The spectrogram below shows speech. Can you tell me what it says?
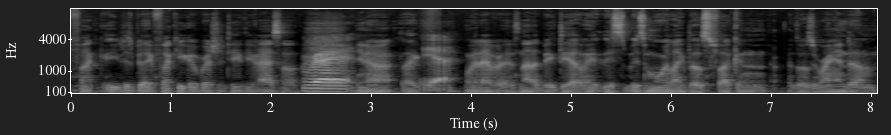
fuck. You just be like, fuck you, go brush your teeth, you asshole. Right. You know, like Yeah. whatever. It's not a big deal. It's it's more like those fucking those random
